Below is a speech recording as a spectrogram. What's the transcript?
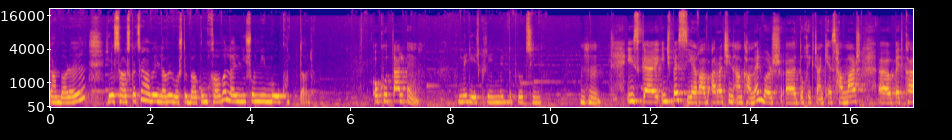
ճամբարը, ես հասկացա ավելի լավ է ոչ թե բակում խաղալ, այլ ինչ որ մի օգուտ տալ։ Օգուտ տալ ում։ Մեր երկրին, մեր դպրոցին։ Ահա։ Իսկ ինչպես եղավ առաջին անգամ էր, որ Տուխիկ ջան քեզ համար պետքա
